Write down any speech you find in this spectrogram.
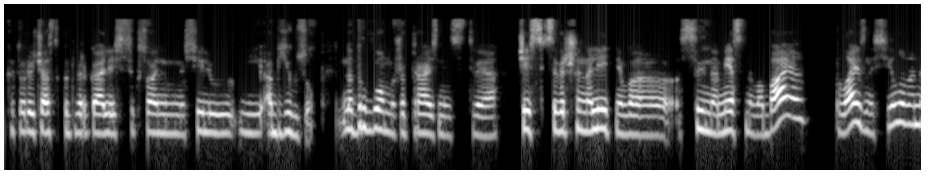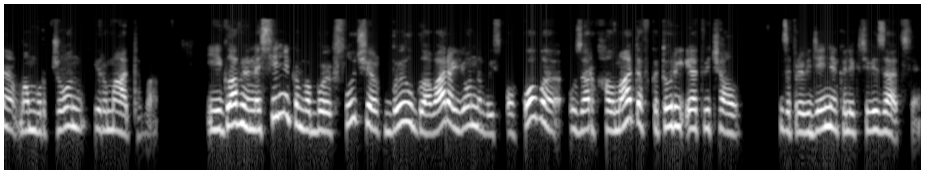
которые часто подвергались сексуальному насилию и абьюзу. На другом уже празднестве в честь совершеннолетнего сына местного бая была изнасилована Мамурджон Ирматова. И главным насильником в обоих случаях был глава районного исполкома Узар Халматов, который и отвечал за проведение коллективизации.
